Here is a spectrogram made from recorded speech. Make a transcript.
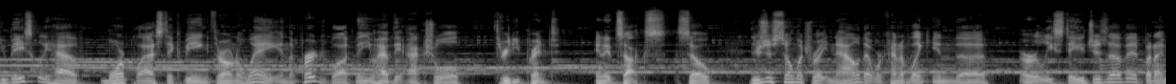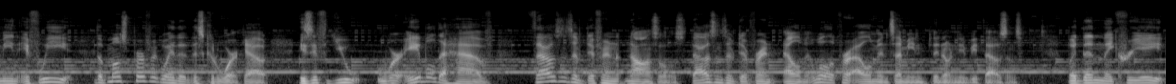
you basically have more plastic being thrown away in the purge block than you have the actual 3D print, and it sucks. So there's just so much right now that we're kind of like in the early stages of it. But I mean, if we the most perfect way that this could work out is if you were able to have thousands of different nozzles, thousands of different element. Well, for elements, I mean they don't need to be thousands but then they create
